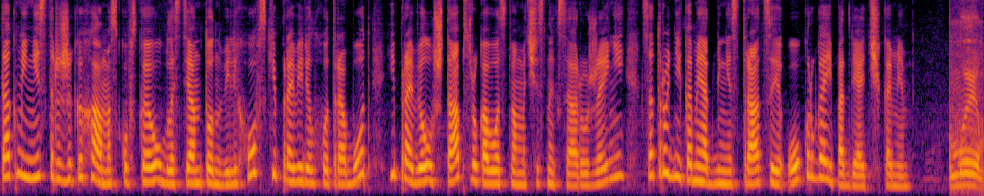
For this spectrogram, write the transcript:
Так министр ЖКХ Московской области Антон Велиховский проверил ход работ и провел штаб с руководством очистных сооружений, сотрудниками администрации округа и подрядчиками. Мы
